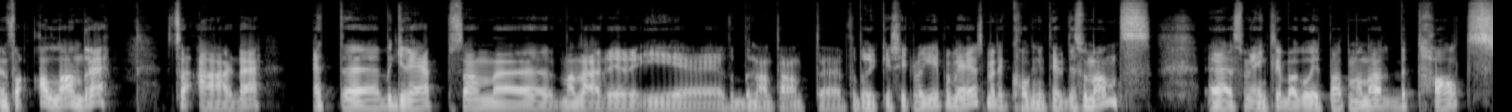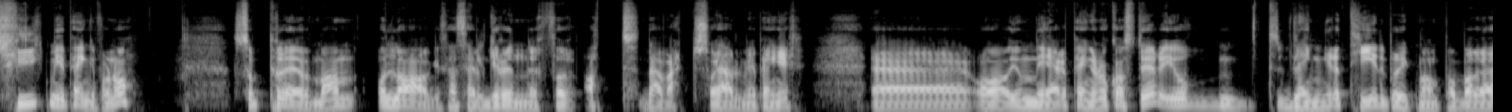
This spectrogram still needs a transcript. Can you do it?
Men for alle andre så er det et eh, begrep som eh, man lærer i uh, bl.a. Forbrukerpsykologi på BI, som heter kognitiv dissonans. eh, som egentlig bare går ut på at man har betalt sykt mye penger for noe. Så prøver man å lage seg selv grunner for at det er verdt så jævlig mye penger. Eh, og jo mer penger noe koster, jo lengre tid bruker man på å bare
